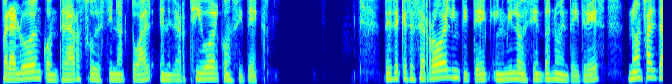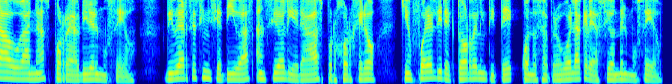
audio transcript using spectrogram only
para luego encontrar su destino actual en el archivo del Concitec. Desde que se cerró el Intitec en 1993, no han faltado ganas por reabrir el museo. Diversas iniciativas han sido lideradas por Jorge Ro, quien fuera el director del Intitec cuando se aprobó la creación del museo,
